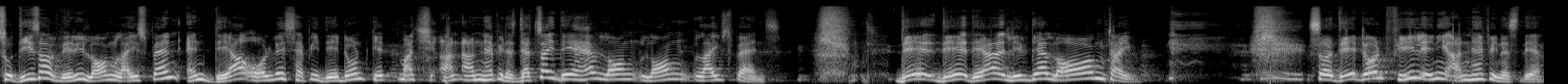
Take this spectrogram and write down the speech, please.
so these are very long lifespan and they are always happy. They don't get much un- unhappiness. That's why they have long long lifespans. They they they are live there long time. So they don't feel any unhappiness there.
